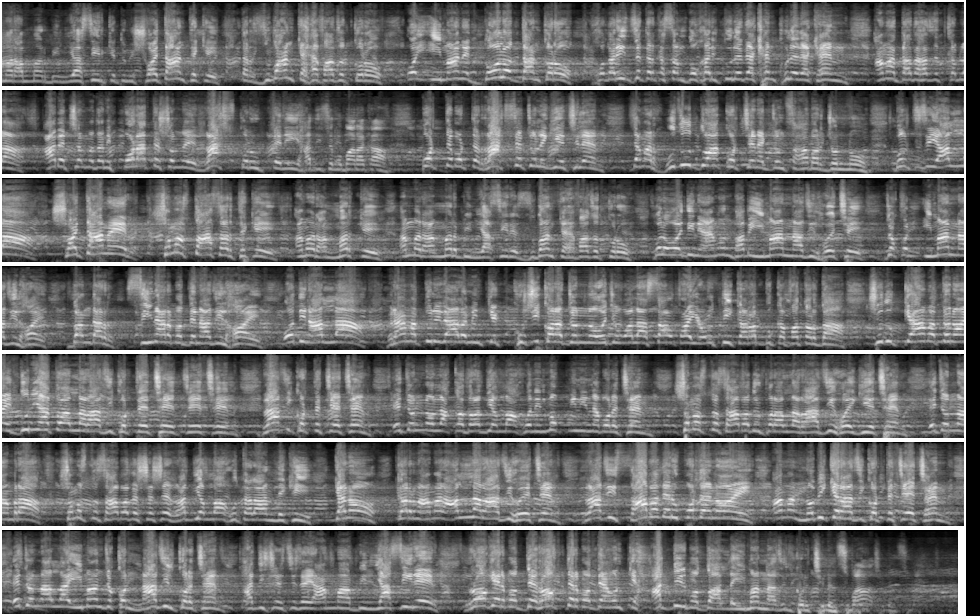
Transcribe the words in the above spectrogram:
আমার আম্মার বিন ইয়াসিরকে তুমি শয়তান থেকে তার জুবানকে হেফাজত করো, ওই ইমানের দৌলত দান করো। খোদার ইজ্জতের কাসম বোখারি তুলে দেখেন, খুলে দেখেন। আমার দাদা হাজরত কাবলা আবেদ সালমাদানি পড়াতে সময় রাক্স করে উঠতেন এই হাদিসে মুবারাকা। পড়তে পড়তে রাক্সে চলে গিয়েছিলেন। যে আমার হুজুর দোয়া করছেন একজন সাহাবার জন্য। বলতেছি, আল্লাহ, শয়তানের সমস্ত আসার থেকে আমার আম্মারকে, আমার আম্মার বিন ইয়াসিরের জুবানকে হেফাজত করো। বলে ওই দিন এমন ভাবে ইমান নাজিল হয়েছে, যখন ইমান নাজিল হয়, বান্দার সিনার মধ্যে নাজিল হয়। ওদিন আল্লাহ রাহমাতুল্লিল আলমিনকে খুশি করার জন্য ওই যে, ওয়ালা সাউফা ইউতিকা রাব্বুকা ফাতরদা। শুধু কিয়ামত নয়, দুনিয়া তো আল্লাহ রাজি করতে চেয়ে- চেয়েছেন, রাজি করতে চেয়েছেন। এজন্য লাকাদ রাদিয়াল্লাহু আনিল মুমিনিনা বলেছেন, সমস্ত সাহাবাদের উপর আল্লাহ রাজি হয়ে গিয়েছেন। এই জন্য আমরা সমস্ত সাহাবাদের শেষে রাদিয়াল্লাহু তাআলা আন লিখি, কেন? কারণ আমার আল্লাহ রাজি হয়েছেন। রাজি সাহাবাদের উপর দিয়ে নয়, আমার নবীকে রাজি করতে চেয়েছেন। এই জন্য আল্লাহ ইমান যখন নাজিল করেছেন, হাদিসে যে আম্মা বিন ইয়াসিরের রোগের মধ্যে, রক্তের মধ্যে, এমনকি হাড্ডির মধ্যে আল্লাহ ইমান নাজিল করেছিলেন। সুবহানাল্লাহ।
